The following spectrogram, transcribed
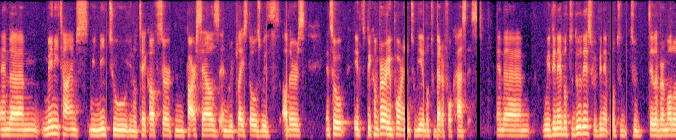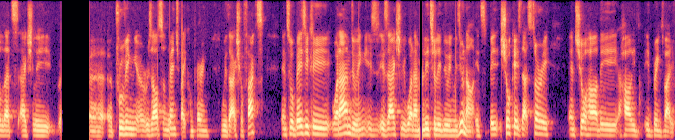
And um, many times we need to, you know, take off certain parcels and replace those with others. And so it's become very important to be able to better forecast this. And um, we've been able to do this. We've been able to, to deliver a model that's actually proving uh, results on the bench by comparing with actual facts. And so basically, what I'm doing is is actually what I'm literally doing with you now. It's showcase that story and show how the how it, it brings value.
